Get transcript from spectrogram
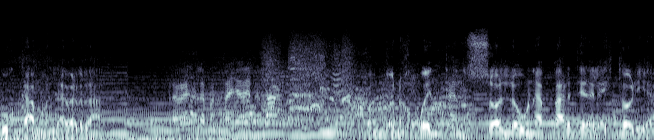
buscamos la verdad. A través de la pantalla de la Cuando nos cuentan solo una parte de la historia,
